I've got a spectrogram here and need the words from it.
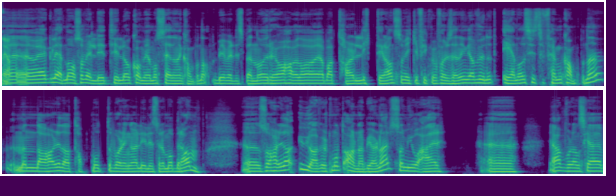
Ja. eh, og jeg gleder meg også veldig til å komme hjem og se denne kampen. Da. Det blir veldig spennende. Og Røa har jo da, jeg bare tar litt, grann, som vi ikke fikk med forrige sending. De har vunnet én av de siste fem kampene, men da har de da tapt mot Vålerenga, Lillestrøm og Brann. Eh, Så har de da uavgjort mot Arna-Bjørnar, som jo er eh, Ja, hvordan skal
